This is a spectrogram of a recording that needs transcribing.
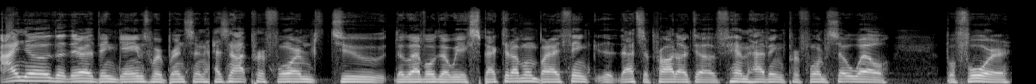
I know that there have been games where Brinson has not performed to the level that we expected of him, but I think that that's a product of him having performed so well before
